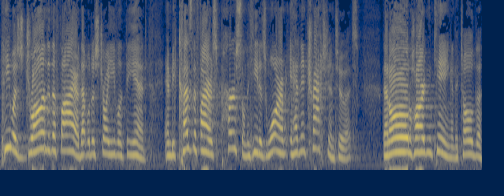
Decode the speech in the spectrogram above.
He was drawn to the fire that will destroy evil at the end. And because the fire is personal, the heat is warm, it had an attraction to it. That old hardened king, and he told the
